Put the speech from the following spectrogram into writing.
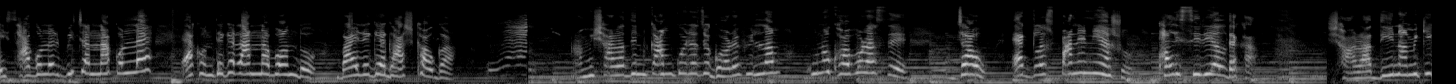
এই ছাগলের বিচার না করলে এখন থেকে রান্না বন্ধ। বাইরে গিয়ে ঘাস খাও গা। আমি সারাদিন কাম করে যে ঘরে ফিরলাম, কোনো খবর আছে? যাও এক গ্লাস পানি নিয়ে আসো, খালি সিরিয়াল দেখা। সারাদিন আমি কি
